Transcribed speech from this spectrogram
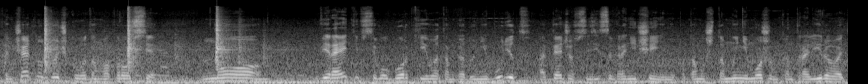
окончательную точку в этом вопросе. Но вероятнее всего горки в этом году не будет, опять же в связи с ограничениями, потому что мы не можем контролировать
